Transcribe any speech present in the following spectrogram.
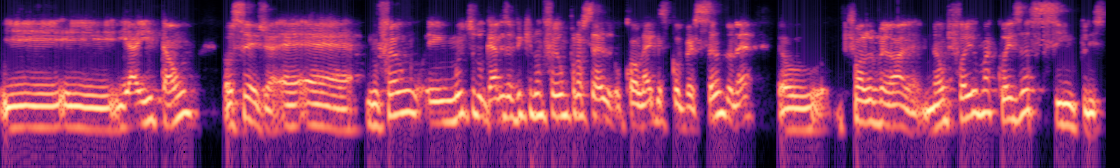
E, e, e aí, então, ou seja, é, é, não foi um, em muitos lugares eu vi que não foi um processo, colegas conversando, né? Eu falando, olha, não foi uma coisa simples.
